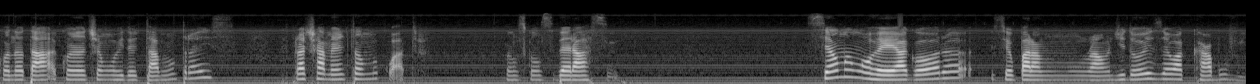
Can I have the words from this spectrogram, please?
quando eu, tá, quando eu tinha morrido eu estava no 3. Praticamente estamos no 4. Vamos considerar assim. Se eu não morrer agora, se eu parar no round 2, eu acabo o vídeo.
